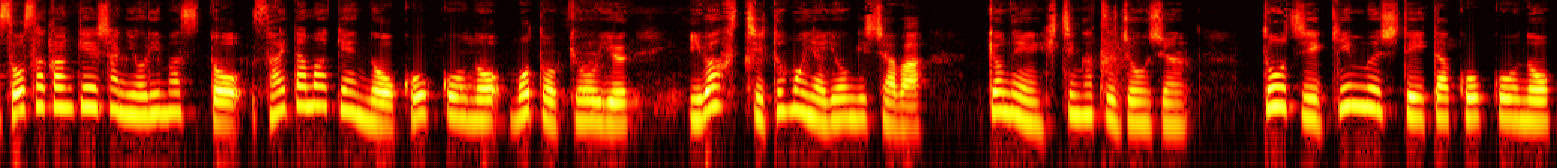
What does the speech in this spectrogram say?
捜査関係者によりますと、埼玉県の高校の元教諭、岩淵智也容疑者は、去年7月上旬、当時勤務していた高校の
